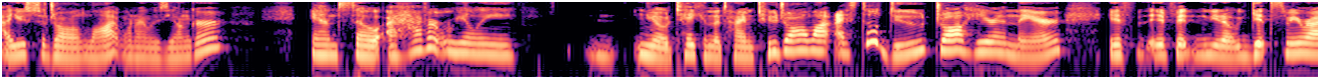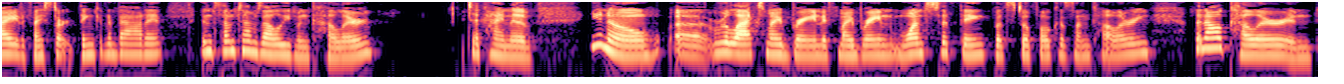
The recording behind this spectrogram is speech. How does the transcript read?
I used to draw a lot when I was younger. And so I haven't really you know taken the time to draw a lot i still do draw here and there if if it you know gets me right if i start thinking about it and sometimes i'll even color to kind of, you know, uh, relax my brain. If my brain wants to think but still focus on coloring, then I'll color and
